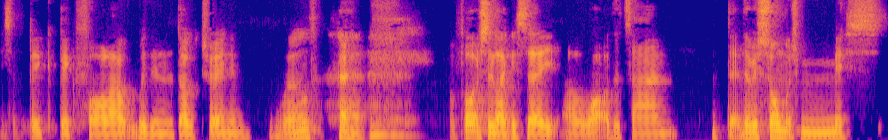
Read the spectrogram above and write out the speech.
it's a big, big fallout within the dog training world. Unfortunately, like I say, a lot of the time there is so much mis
